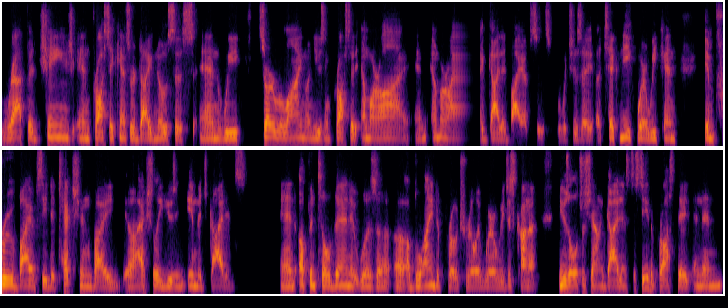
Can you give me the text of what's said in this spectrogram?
rapid change in prostate cancer diagnosis, and we started relying on using prostate MRI and MRI guided biopsies, which is a, a technique where we can improve biopsy detection by uh, actually using image guidance. And up until then, it was a, a blind approach, really, where we just kind of use ultrasound guidance to see the prostate and then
